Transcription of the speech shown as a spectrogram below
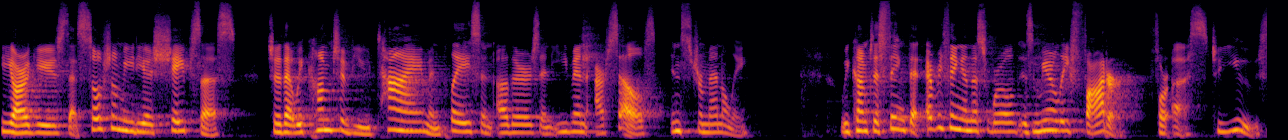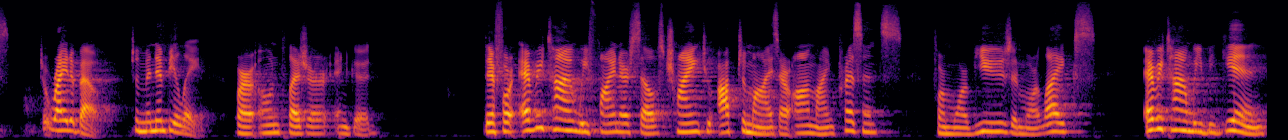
He argues that social media shapes us so that we come to view time and place and others and even ourselves instrumentally. We come to think that everything in this world is merely fodder for us to use, to write about, to manipulate for our own pleasure and good. Therefore, every time we find ourselves trying to optimize our online presence, for more views and more likes. Every time we begin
